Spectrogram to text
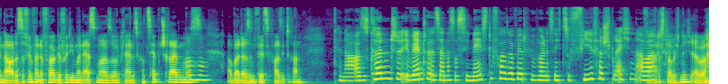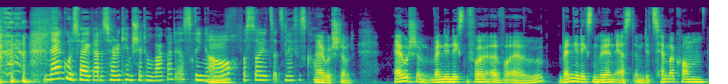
genau, das ist auf jeden Fall eine Folge, für die man erstmal so ein kleines Konzept schreiben muss. Mhm. Aber da sind wir jetzt quasi dran. Genau, also es könnte eventuell sein, dass das die nächste Folge wird. Wir wollen jetzt nicht zu viel versprechen, aber Ah, das glaube ich nicht, aber na gut, es war ja gerade das Hurricane-Bestätigung war gerade erst, Ring auch. Was soll jetzt als nächstes kommen? Mhm. ja gut, stimmt. Ja gut, stimmt. Wenn die nächsten Folge, äh, äh, wenn die nächsten Wellen erst im Dezember kommen,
